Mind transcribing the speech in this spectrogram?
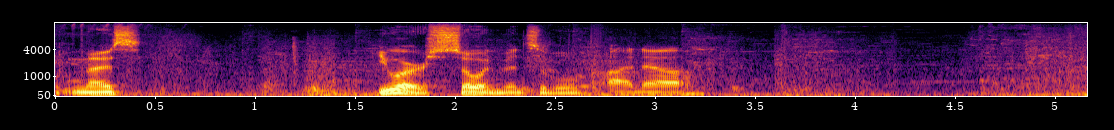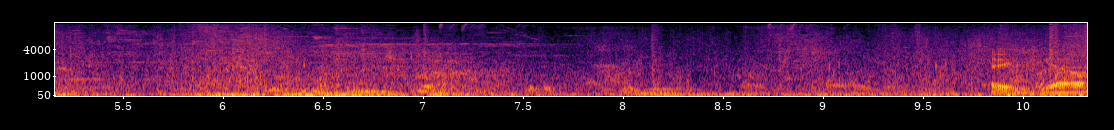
nice. You are so invincible. I know. There you go.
